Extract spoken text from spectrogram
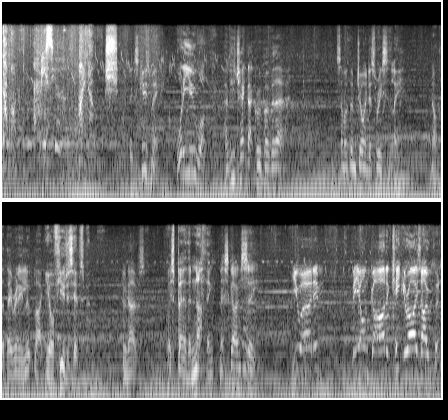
Come on. Amicia. I know. Shh. Excuse me. What do you want? Have you checked that group over there? Some of them joined us recently. Not that they really look like your fugitives, but who knows? Well, it's better than nothing. Let's go and hmm. see. You heard him. Be on guard and keep your eyes open.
